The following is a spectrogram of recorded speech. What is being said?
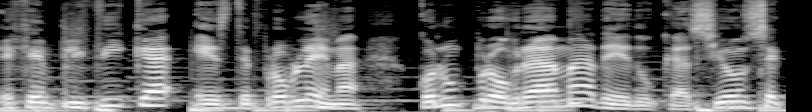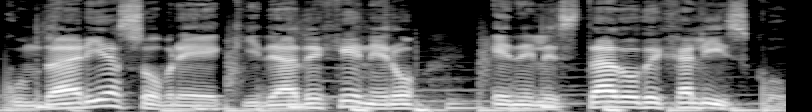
ejemplifica este problema con un programa de educación secundaria sobre equidad de género en el estado de Jalisco.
